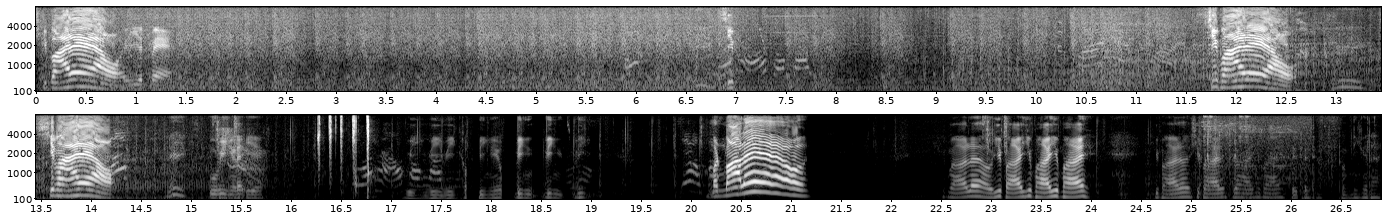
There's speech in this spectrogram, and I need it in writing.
ชิบหายแล้วไอ้ยึดแม่ชิบ ชิบหายแล้ว ชิบหายแล้ว กูวิ่งแล้วเอียวิ่งวิ่งวิ่งครับวิ่งครับวิ่งวิ่งวิ่งมันมาแล้วชิมายแล้วชิบหายชิบหายชิบหายชิบหายแล้วชิบหายชิบหายชิบหายเดี๋ยวเดี๋ยวตรงนี้ก็ได้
